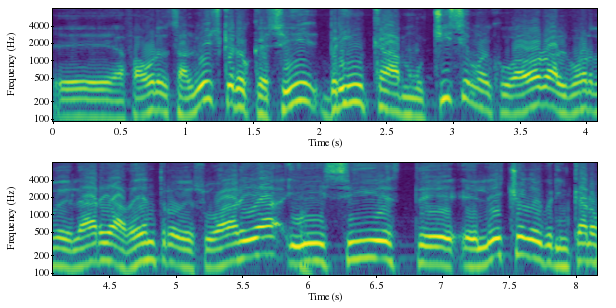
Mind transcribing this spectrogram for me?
Eh, a favor de San Luis, creo que sí, brinca muchísimo el jugador al borde del área, adentro de su área, y sí, este, el hecho de brincar,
